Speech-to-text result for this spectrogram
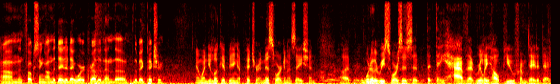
um, and focusing on the day to day work rather than the, the big picture. And when you look at being a pitcher in this organization, uh, what are the resources that, that they have that really help you from day to day?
